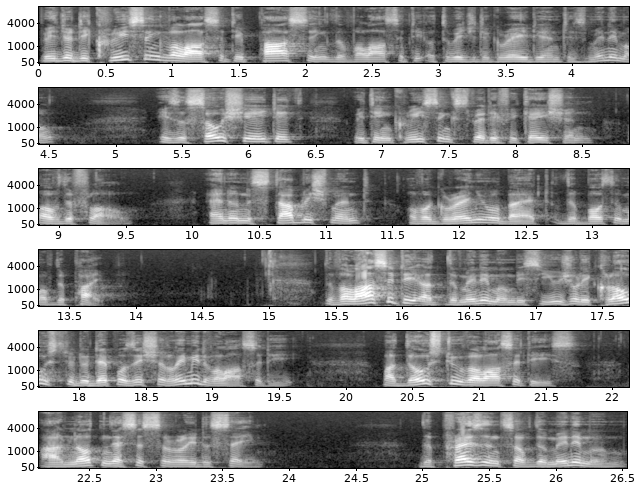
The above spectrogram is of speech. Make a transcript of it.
with the decreasing velocity passing the velocity at which the gradient is minimal is associated with increasing stratification of the flow and an establishment of a granule bed at the bottom of the pipe. The velocity at the minimum is usually close to the deposition limit velocity, but those two velocities are not necessarily the same. The presence of the minimum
